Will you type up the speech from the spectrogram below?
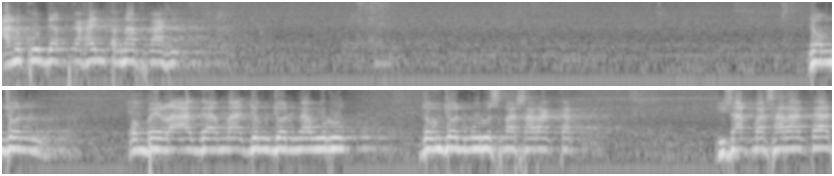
anu kudapkahan ternafkahi. Jongjon membela agama jongjon ngawuruk jongjon ngurus masyarakat di saat masyarakat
